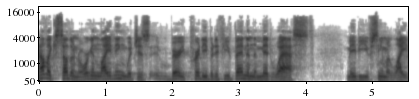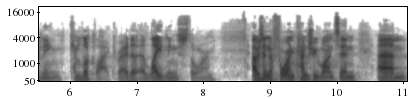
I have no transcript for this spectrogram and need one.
not like Southern Oregon lightning, which is very pretty, but if you've been in the Midwest, maybe you've seen what lightning can look like, right? A, a lightning storm. I was in a foreign country once, and um,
